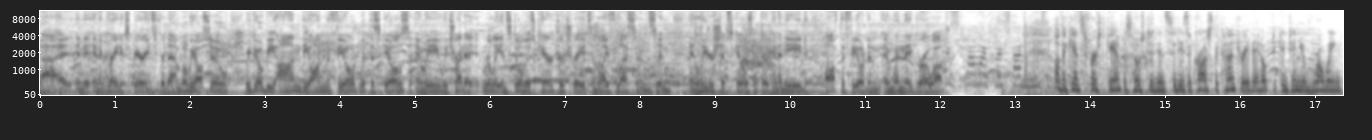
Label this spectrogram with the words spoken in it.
and, and, a great experience for them. But we also, we go beyond the on the field with the skills, and we, we try to really instill those character traits and life lessons and, and leadership skills that they're going to need off the field and, and when they grow up. Well, the Kids First Camp is hosted in cities across the country. They hope to continue growing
